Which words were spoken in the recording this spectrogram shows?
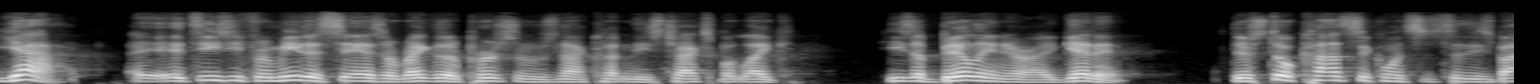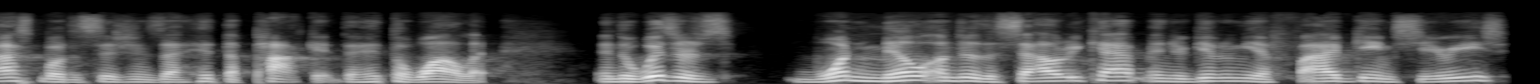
yeah, it's easy for me to say as a regular person who's not cutting these checks, but like he's a billionaire. I get it. There's still consequences to these basketball decisions that hit the pocket, that hit the wallet. And the Wizards, one mil under the salary cap, and you're giving me a five game series.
